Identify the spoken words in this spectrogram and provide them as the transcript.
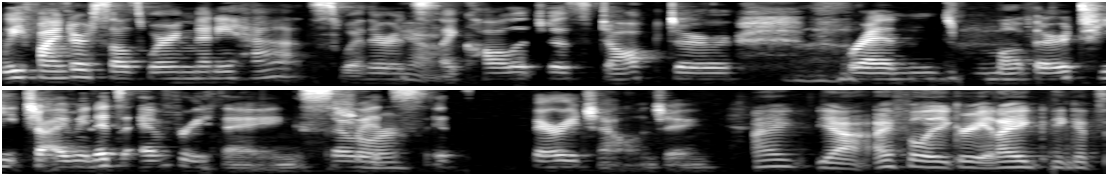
we find ourselves wearing many hats whether it's yeah. psychologist doctor friend mother teacher i mean it's everything so sure. it's it's very challenging. I yeah, I fully agree and I think it's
